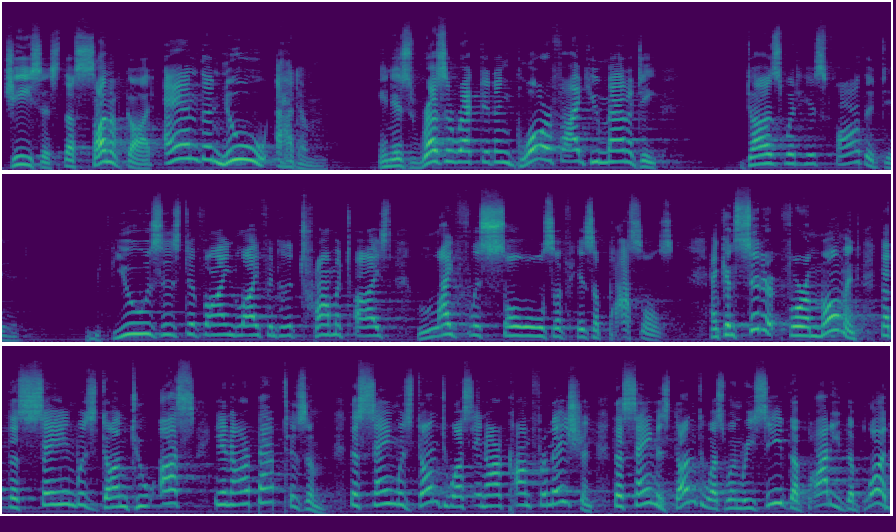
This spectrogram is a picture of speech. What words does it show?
Jesus, the Son of God, and the new Adam in his resurrected and glorified humanity, does what his Father did infuses divine life into the traumatized, lifeless souls of his apostles. And consider for a moment that the same was done to us in our baptism. The same was done to us in our confirmation. The same is done to us when we receive the body, the blood,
